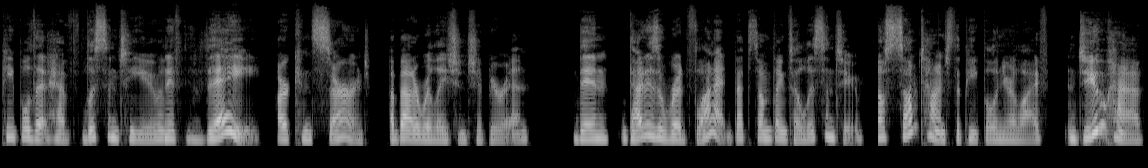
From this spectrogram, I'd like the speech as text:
people that have listened to you, and if they are concerned about a relationship you're in, then that is a red flag. That's something to listen to. Now, sometimes the people in your life do have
